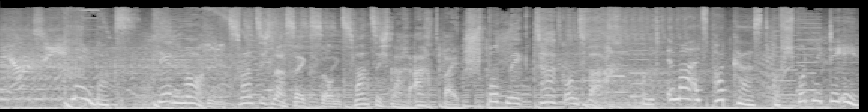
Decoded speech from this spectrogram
Mailbox. Jeden Morgen 20 nach 6 und 20 nach 8 bei Sputnik Tag und Wach. Und immer als Podcast auf sputnik.de.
